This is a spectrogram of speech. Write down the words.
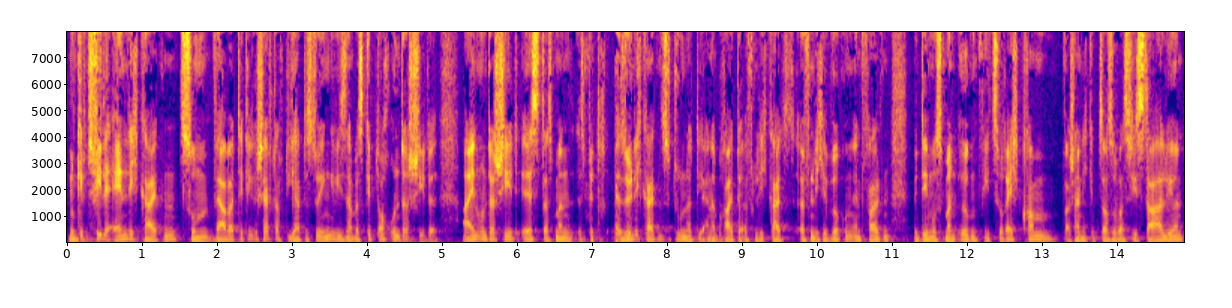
Nun gibt es viele Ähnlichkeiten zum Werbeartikelgeschäft, auf die hattest du hingewiesen, aber es gibt auch Unterschiede. Ein Unterschied ist, dass man es mit Persönlichkeiten zu tun hat, die eine breite Öffentlichkeit, öffentliche Wirkung entfalten. Mit dem muss man irgendwie zurechtkommen. Wahrscheinlich gibt es auch sowas wie Starallüren.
